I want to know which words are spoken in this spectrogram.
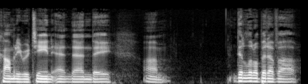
comedy routine, and then they um, did a little bit of a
